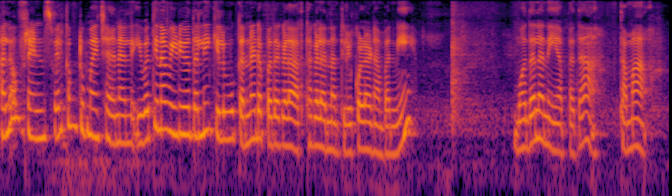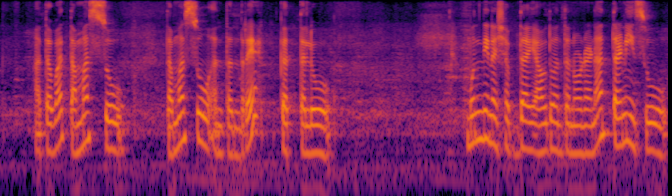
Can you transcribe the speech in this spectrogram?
Hello friends welcome to my channel ಇವತ್ತಿನ ವಿಡಿಯೋದಲ್ಲಿ ಕೆಲವು ಕನ್ನಡ ಪದಗಳ ಅರ್ಥಗಳನ್ನು ತಿಳ್ಕೊಳ್ಳೋಣ ಬನ್ನಿ. ಮೊದಲನೆಯ ಪದ ತಮ ಅಥವಾ ತಮಸ್ಸು. ತಮಸ್ಸು ಅಂತಂದರೆ ಕತ್ತಲು. ಮುಂದಿನ ಶಬ್ದ ಯಾವುದು ಅಂತ ನೋಡೋಣ. ತಣಿಸು.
